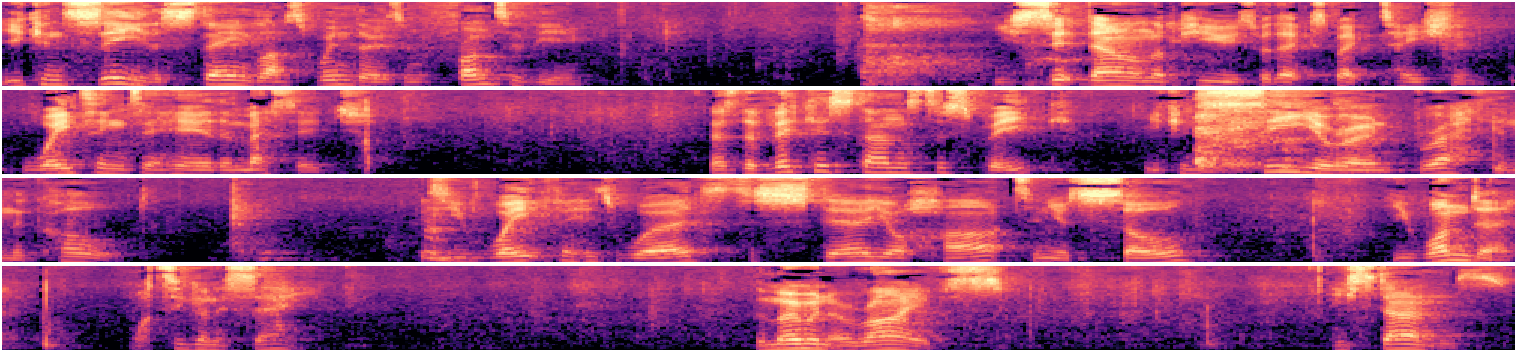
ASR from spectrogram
You can see the stained glass windows in front of you. You sit down on the pews with expectation, waiting to hear the message. As the vicar stands to speak, you can see your own breath in the cold. As you wait for his words to stir your heart and your soul, you wonder, what's he going to say? The moment arrives. He stands.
